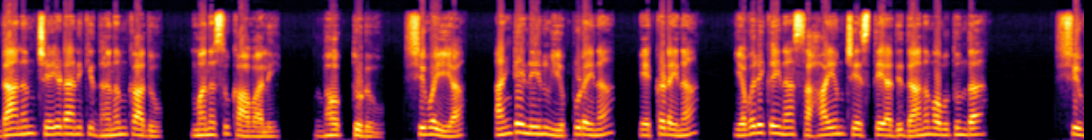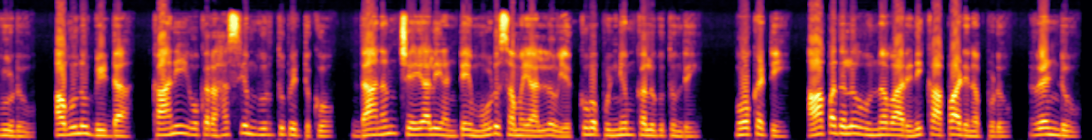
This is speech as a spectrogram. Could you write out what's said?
దానం చేయడానికి ధనం కాదు మనసు కావాలి. భక్తుడు. శివయ్య అంటే నేను ఎప్పుడైనా ఎక్కడైనా ఎవరికైనా సహాయం చేస్తే అది దానం అవుతుందా శివుడు అవును బిడ్డ కానీ ఒక రహస్యం గుర్తుపెట్టుకో దానం చేయాలి అంటే మూడు సమయాల్లో ఎక్కువ పుణ్యం కలుగుతుంది. ఒకటి ఆపదలో ఉన్నవారిని కాపాడినప్పుడు. రెండు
